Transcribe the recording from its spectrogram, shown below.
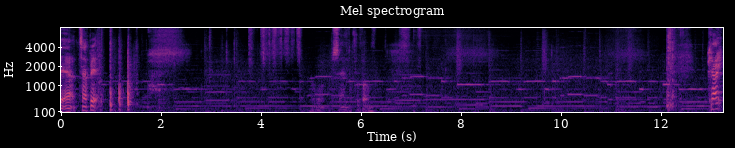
it out, tap it. Sand off the bottom. Okay.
